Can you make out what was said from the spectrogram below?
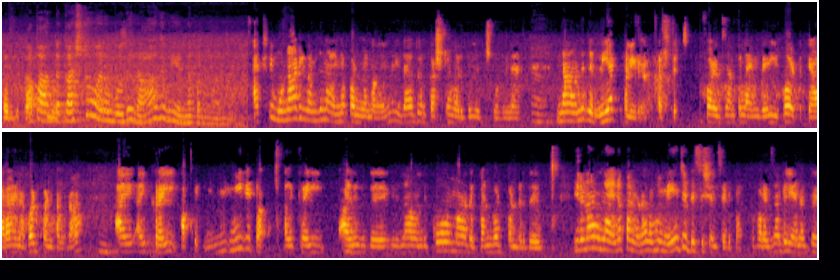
கண்டிப்பா. அப்ப அந்த கஷ்டம் வரும்போது ராகவி என்ன பண்ணுவாங்க? ஆக்சுவலி முன்னாடி வந்து நான் என்ன பண்ணுவேன்னா ஏதாவது ஒரு கஷ்டம் வருதுன்னு வச்சுக்கோங்களேன். நான் வந்து ரியாக்ட் பண்ணிடுவேன் first for example I am very hurt யாரா என்ன ஹர்ட் பண்ணிட்டாங்கன்னா ஐ ஐ க்ரை அப்ப இமீடியட்டா அது க்ரை அழுகுது. இல்லைன்னா வந்து கோவமா அதை கன்வெர்ட் பண்றது. இல்லைன்னா நான் என்ன பண்ணுவேன்னா ரொம்ப மேஜர் டெசிஷன்ஸ் எடுப்பேன். ஃபார் எக்ஸாம்பிள் எனக்கு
